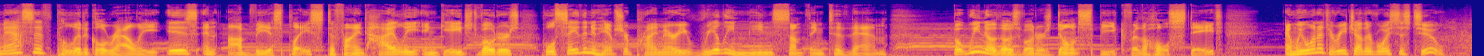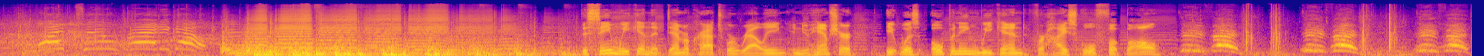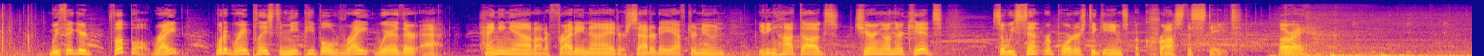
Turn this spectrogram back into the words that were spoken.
Massive political rally is an obvious place to find highly engaged voters who will say the New Hampshire primary really means something to them. But we know those voters don't speak for the whole state, and we wanted to reach other voices too. One, two, ready, go! The same weekend that Democrats were rallying in New Hampshire, it was opening weekend for high school football. We figured football, right? What a great place to meet people right where they're at, hanging out on a Friday night or Saturday afternoon, eating hot dogs, cheering on their kids. So we sent reporters to games across the state. All right.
